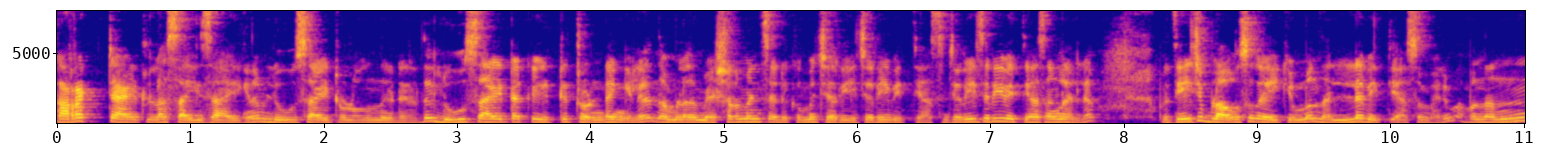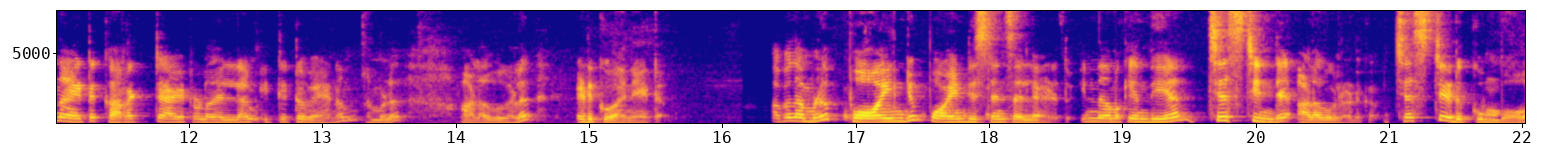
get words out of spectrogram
കറക്റ്റായിട്ടുള്ള സൈസായിരിക്കണം ലൂസായിട്ടുള്ളതൊന്നും ഇടരുത്. ലൂസായിട്ടൊക്കെ ഇട്ടിട്ടുണ്ടെങ്കിൽ നമ്മൾ മെഷർമെന്റ്സ് എടുക്കുമ്പോൾ ചെറിയ ചെറിയ വ്യത്യാസം ചെറിയ ചെറിയ വ്യത്യാസങ്ങളല്ല. പ്രത്യേകിച്ച് ബ്ലൗസ് തയ്ക്കുമ്പോൾ നല്ല വ്യത്യാസം വരും. അപ്പോൾ നന്നായിട്ട് കറക്റ്റായിട്ടുള്ളതെല്ലാം ഇട്ടിട്ട് വേണം നമ്മൾ അളവുകൾ എടുക്കുവാനായിട്ട്. അപ്പോൾ നമ്മൾ പോയിന്റും പോയിന്റ് ഡിസ്റ്റൻസ് എല്ലാം എടുത്തു. ഇനി നമുക്ക് എന്ത് ചെയ്യാം? ചെസ്റ്റിന്റെ അളവുകൾ എടുക്കാം. ചെസ്റ്റ് എടുക്കുമ്പോൾ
